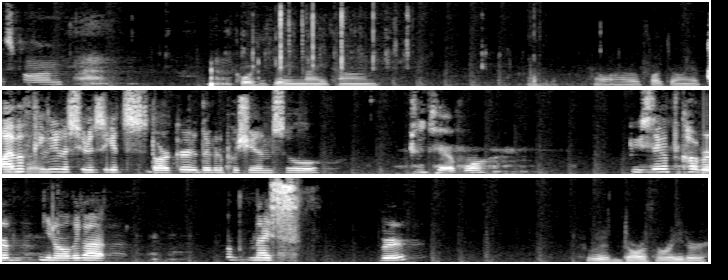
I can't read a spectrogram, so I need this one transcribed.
us spawn. Of course, it's getting nighttime. How, how the fuck do I only have I have a 35? feeling as soon as it gets darker, they're gonna push in. So be careful. Because they have to cover. You know, they got a nice. cover. Who is Darth Raider?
